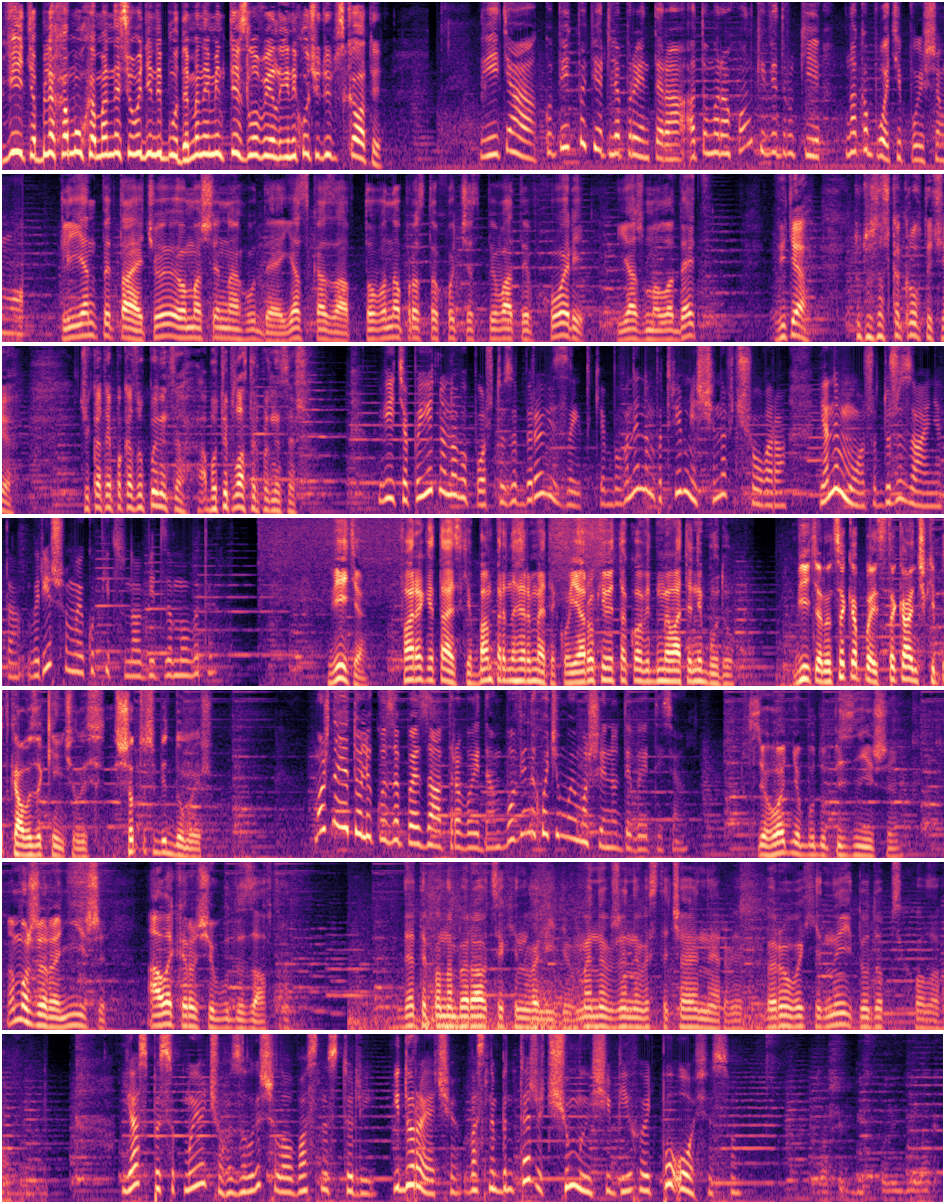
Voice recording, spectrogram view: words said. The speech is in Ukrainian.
Вітя, бляха-муха, мене сьогодні не буде. Мене мінти зловили і не хочуть відпускати. Вітя, купіть папір для принтера, а то ми рахунки від руки на капоті пишемо. Клієнт питає, чого його машина гуде. Я сказав, то вона просто хоче співати в хорі, я ж молодець. Вітя, тут у Сашка кров тече. Чекати, поки зупиниться, або ти пластир принесеш. Вітя, поїдь на нову пошту, забери візитки, бо вони нам потрібні ще на вчора. Я не можу, дуже зайнята. Вирішуємо, яку піцу на обід замовити. Вітя, фари китайські, бампер на герметику. Я руки від такого відмивати не буду. Вітя, ну це капець, стаканчики під каву закінчились. Що ти собі думаєш? Можна я Толіку ЗП завтра видам, бо він не хоче мою машину дивитися. Сьогодні буду пізніше, а може раніше, але коротше буде завтра. Де ти понабирав цих інвалідів? У мене вже не вистачає нервів. Беру вихідний, йду до психолога. Я список миючого залишила у вас на столі. І до речі, вас не бентежить, що миші бігають по офісу. Зашибісь понеділок.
